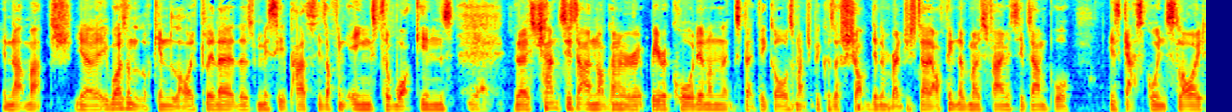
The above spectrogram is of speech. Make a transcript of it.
in that match. You know, it wasn't looking likely. There, there's missing passes. I think Ings to Watkins. Yeah. You know, there's chances that are not going to re- be recorded on an expected goals match because a shot didn't register. I think the most famous example is Gascoigne's slide.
